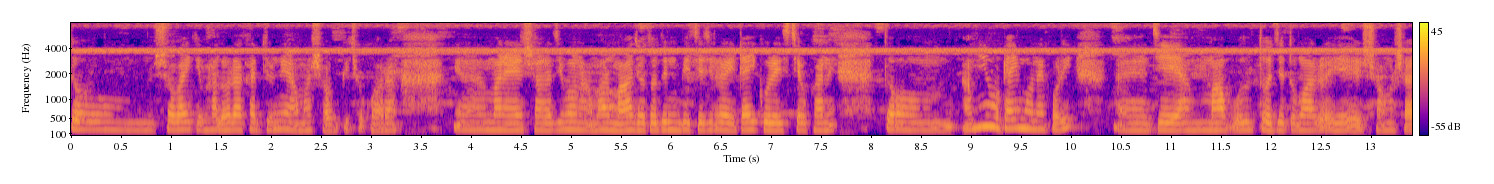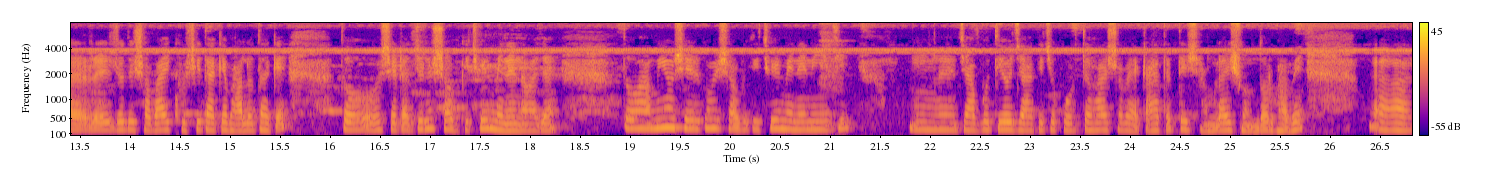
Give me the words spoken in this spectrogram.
তো সবাইকে ভালো রাখার জন্যে আমার সব কিছু করা মানে সারা জীবন আমার মা যতদিন বেঁচে ছিল এটাই করে এসছে ওখানে। তো আমিও ওটাই মনে করি যে মা বলতো যে তোমার সংসারে যদি সবাই খুশি থাকে, ভালো থাকে, তো সেটার জন্য সব কিছুই মেনে নেওয়া যায়। তো আমিও সেরকমই সব কিছুই মেনে নিয়েছি। যাবতীয় যা কিছু করতে হয় সব একা হাতেতেই সামলাই সুন্দরভাবে। আর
